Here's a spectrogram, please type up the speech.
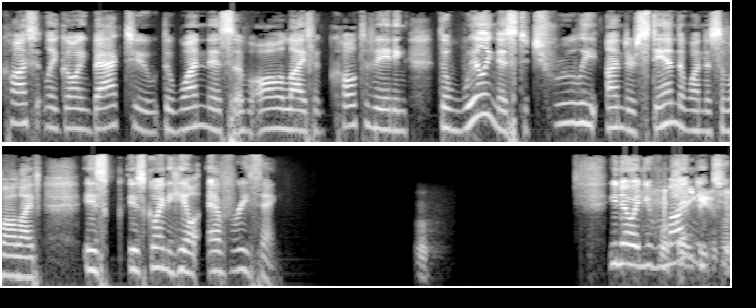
constantly going back to the oneness of all life and cultivating the willingness to truly understand the oneness of all life is is going to heal everything. You know, and you remind well, me too,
